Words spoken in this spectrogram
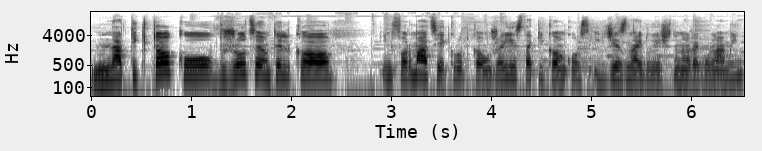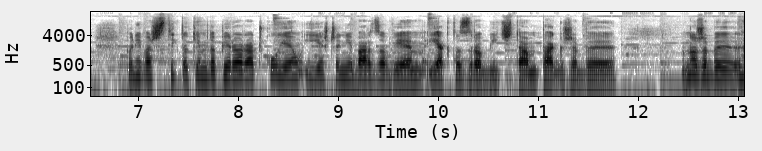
Na TikToku wrzucę tylko informację krótką, że jest taki konkurs i gdzie znajduje się ten regulamin, ponieważ z TikTokiem dopiero raczkuję i jeszcze nie bardzo wiem, jak to zrobić tam tak, żeby, no żeby,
